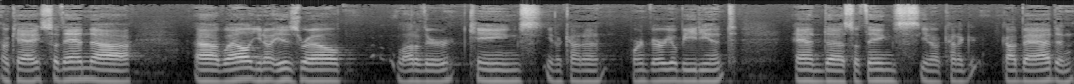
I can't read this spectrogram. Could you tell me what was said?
Okay, so then, uh, uh, well, you know, Israel, a lot of their kings, you know, kind of weren't very obedient, and uh, so things, you know, kind of got bad, and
